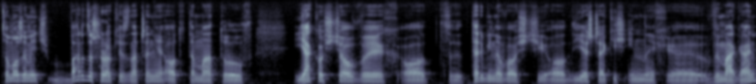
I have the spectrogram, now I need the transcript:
co może mieć bardzo szerokie znaczenie od tematów jakościowych, od terminowości, od jeszcze jakichś innych e, wymagań.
